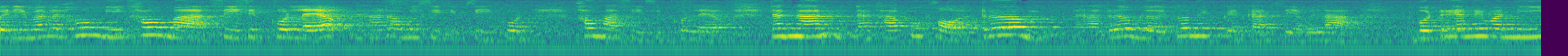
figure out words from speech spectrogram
ยดีมากเลยห้องนี้เข้ามา 40 คนแล้วนะคะเรามี 44 คนเข้ามา 40 คนแล้ว ดังนั้นนะคะผู้ขอเริ่ม นะคะเริ่มเลยเพื่อไม่เป็นการเสียเวลา บทเรียนในวันนี้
